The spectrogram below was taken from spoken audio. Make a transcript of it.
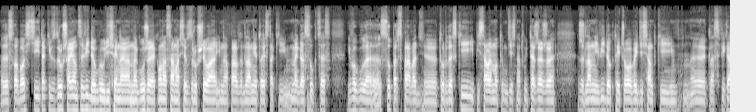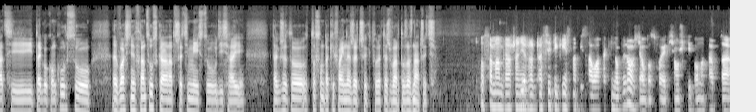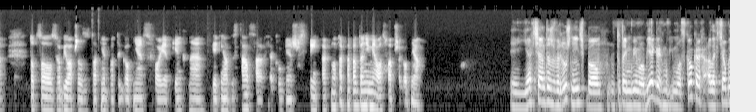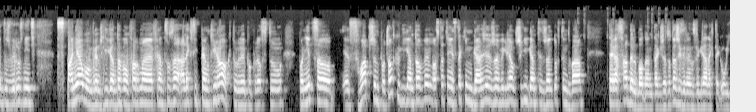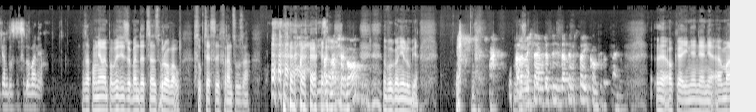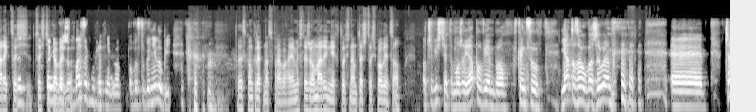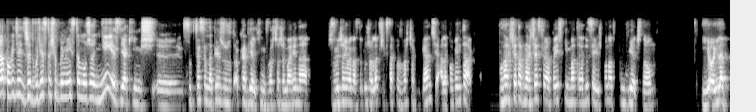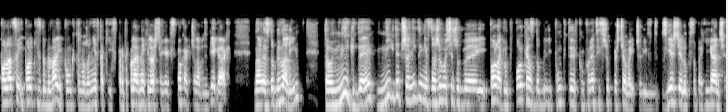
e, słabości. I taki wzruszający widok był dzisiaj na, na górze, jak ona sama się wzruszyła i naprawdę dla mnie to jest taki mega sukces i w ogóle super sprawa e, Tour de Ski i pisałem o tym gdzieś na Twitterze, że, że dla mnie widok tej czołowej dziesiątki e, klasyfikacji tego konkursu, właśnie francuska na trzecim miejscu dzisiaj, także to, to są takie fajne rzeczy, które też warto zaznaczyć. No sam mam wrażenie, że Jessie Dickens napisała taki nowy rozdział do swojej książki, bo naprawdę to, co zrobiła przez ostatnie dwa tygodnie, swoje piękne biegi na dystansach, jak również w sprintach, no tak naprawdę nie miała słabszego dnia. Ja chciałem też wyróżnić, bo tutaj mówimy o biegach, mówimy o skokach, ale chciałbym też wyróżnić wspaniałą, wręcz gigantową formę Francuza Alexis Pentiro, który po prostu po nieco słabszym początku gigantowym ostatnio jest w takim gazie, że wygrał trzy giganty z rzędu, w tym dwa teraz Adelboden, także to też jest jeden z wygranych tego weekendu zdecydowanie. Zapomniałem powiedzieć, że będę cenzurował sukcesy Francuza. Dlaczego? No bo go nie lubię. Ale myślałem, że coś za tym stoi konkretnego. E, okej, okay, nie, nie, nie. A Marek, coś, coś ciekawego. Bardzo konkretnego, po prostu go nie lubi. To jest konkretna sprawa. Ja myślę, że o Marynie ktoś nam też coś powie, co? Oczywiście, to może ja powiem, bo w końcu ja to zauważyłem. E, trzeba powiedzieć, że 27 miejsce może nie jest jakimś e, sukcesem na pierwszy rzut oka wielkim, zwłaszcza, że Maryna przyzwyczaiła nas do dużo lepszych startów, zwłaszcza w gigancie, ale powiem tak, Puchar Świata w narciarstwie europejskim ma tradycję już ponad półwieczną i o ile Polacy i Polki zdobywali punkty, może nie w takich spektakularnych ilościach jak w skokach czy nawet w biegach, no ale zdobywali, to nigdy, nigdy, przenigdy nie zdarzyło się, żeby Polak lub Polka zdobyli punkty w konkurencji szybkościowej, czyli w zjeździe lub supergigancie.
